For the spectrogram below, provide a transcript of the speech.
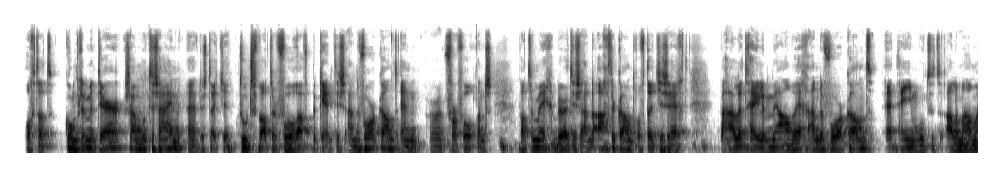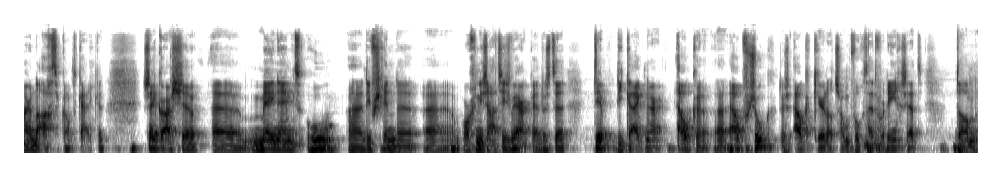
of dat complementair zou moeten zijn. Uh, dus dat je toetst wat er vooraf bekend is aan de voorkant en vervolgens wat ermee gebeurd is aan de achterkant. Of dat je zegt, we halen het helemaal weg aan de voorkant uh, en je moet het allemaal maar aan de achterkant kijken. Zeker als je uh, meeneemt hoe die verschillende organisaties werken. Dus de tip die kijkt naar elke, elk verzoek. Dus elke keer dat zo'n bevoegdheid wordt ingezet, dan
